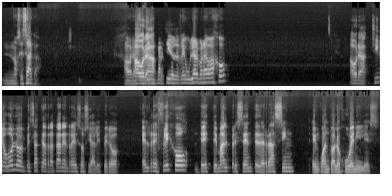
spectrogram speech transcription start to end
no se saca. Ahora, si tiene un partido de regular para abajo. Ahora, Chino, vos lo empezaste a tratar en redes sociales, pero el reflejo de este mal presente de Racing en cuanto a los juveniles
